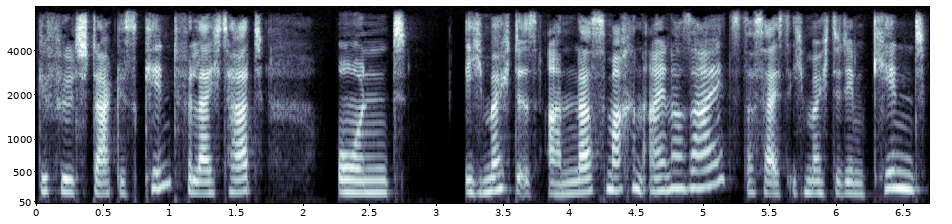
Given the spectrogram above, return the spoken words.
gefühlsstarkes Kind vielleicht hat. Und ich möchte es anders machen einerseits. Das heißt, ich möchte dem Kind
